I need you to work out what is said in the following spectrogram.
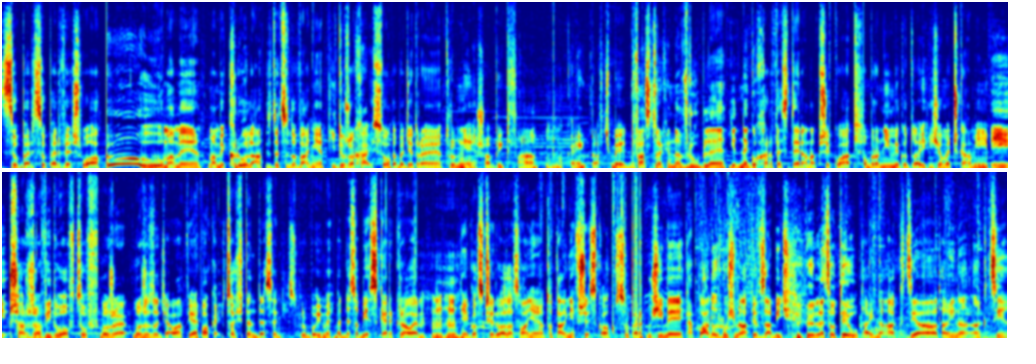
Super, super wyszło. Uuu, mamy, mamy króla, zdecydowanie. I dużo hajsu. To będzie trochę trudniejsza bitwa. Mm, Okej. Sprawdźmy dwa strechy na wróble, jednego harwestera na przykład. Obronimy go tutaj ziomeczkami. I szarża widłowców. Może, może zadziała? Wie? Okej, coś w ten deseń. Spróbujmy. Będę sobie scarecrowem. Mhm, jego skrzydła zasłaniają totalnie wszystko. Super. Musimy kapłanów, musimy najpierw zabić. Lecą tył. Tajna akcja, tajna akcja.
